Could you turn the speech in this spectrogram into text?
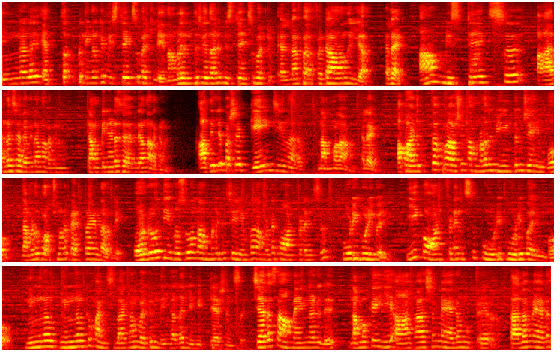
നിങ്ങൾ എത്ര നിങ്ങൾക്ക് മിസ്റ്റേക്സ് പറ്റില്ലേ? നമ്മൾ എന്ത് ചെയ്താലും മിസ്റ്റേക്സ് പറ്റും. എല്ലാം പെർഫെക്റ്റ് ആവണമെന്നില്ല. അല്ലെ? ആ മിസ്റ്റേക്സ് ആരുടെ ചെലവിലാണ് നടക്കുന്നത്? കമ്പനിയുടെ ചെലവിലാണ് നടക്കുന്നത്. അതിൽ പക്ഷെ ഗെയിൻ ചെയ്യുന്നത് നമ്മളാണ് അല്ലെ? അപ്പൊ അടുത്ത പ്രാവശ്യം നമ്മളത് വീണ്ടും ചെയ്യുമ്പോൾ നമ്മൾ കുറച്ചും കൂടെ ബെറ്റർ ആയി ഉണ്ടാവില്ലേ ഓരോ ദിവസവും നമ്മൾ ഇത് ചെയ്യുമ്പോൾ നമ്മുടെ കോൺഫിഡൻസ് കൂടി കൂടി വരും. ഈ കോൺഫിഡൻസ് കൂടി കൂടി വരുമ്പോൾ നിങ്ങൾ നിങ്ങൾക്ക് മനസ്സിലാക്കാൻ പറ്റും നിങ്ങളുടെ ലിമിറ്റേഷൻസ് ചില സമയങ്ങളിൽ നമുക്ക് ഈ ആകാശം മേലെ മുട്ട തല മേലെ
